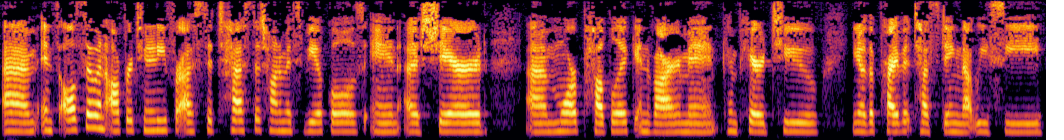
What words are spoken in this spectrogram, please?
Um, it's also an opportunity for us to test autonomous vehicles in a shared, um, more public environment compared to, you know, the private testing that we see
